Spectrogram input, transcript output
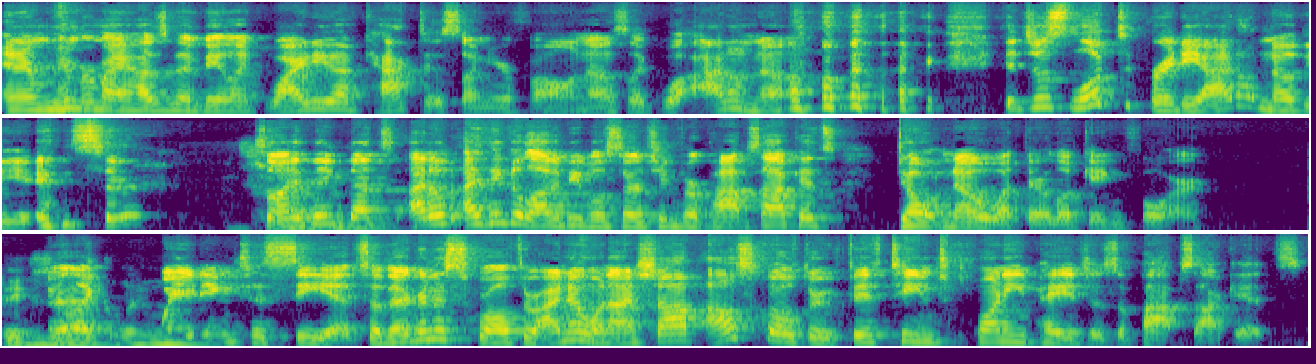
and I remember my husband being like, "Why do you have cactus on your phone?" I was like, "Well, I don't know. Like, it just looked pretty. I don't know the answer." So I think that's I don't I think a lot of people searching for pop sockets don't know what they're looking for. Exactly. They're like waiting to see it. So they're going to scroll through. I know when I shop, I'll scroll through 15, 20 pages of pop sockets.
